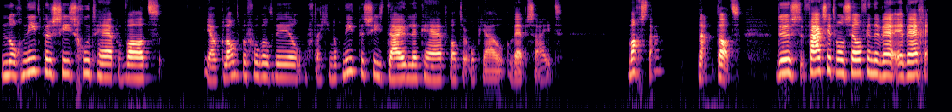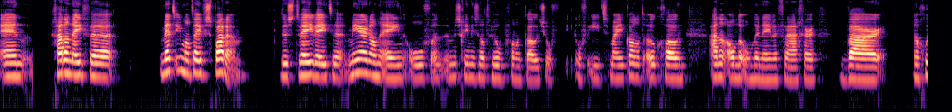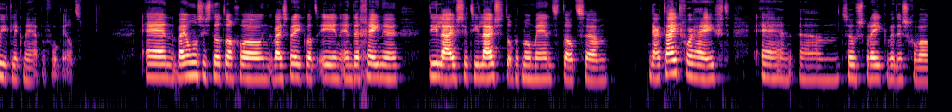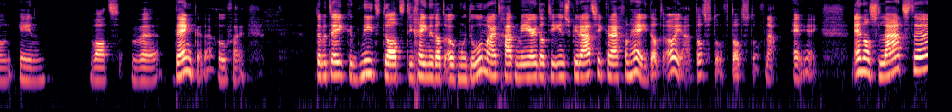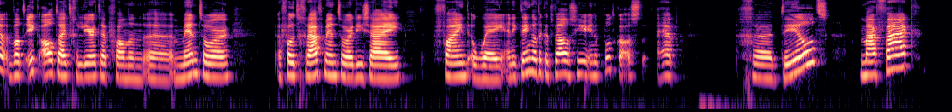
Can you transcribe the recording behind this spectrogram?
nog niet precies goed hebt wat jouw klant bijvoorbeeld wil. Of dat je nog niet precies duidelijk hebt wat er op jouw website mag staan. Nou, dat. Dus vaak zitten we onszelf in de weg en ga dan even met iemand even sparren. Dus twee weten meer dan één. Of misschien is dat hulp van een coach of, of iets. Maar je kan het ook gewoon aan een ander ondernemer vragen waar een goede klik mee hebt bijvoorbeeld. En bij ons is dat dan gewoon, wij spreken wat in en degene die luistert, die luistert op het moment dat ze ehm, daar tijd voor heeft. En um, zo spreken we dus gewoon in wat we denken daarover. Dat betekent niet dat diegene dat ook moet doen, maar het gaat meer dat die inspiratie krijgt van hé, hey, dat, oh ja, dat stof, dat stof. Nou, anyway. En als laatste, wat ik altijd geleerd heb van een uh, mentor, een fotograafmentor, die zei: Find a way. En ik denk dat ik het wel eens hier in de podcast heb gedeeld. Maar vaak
